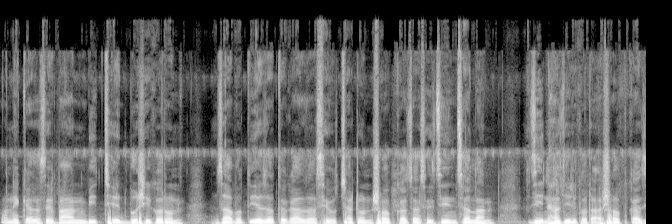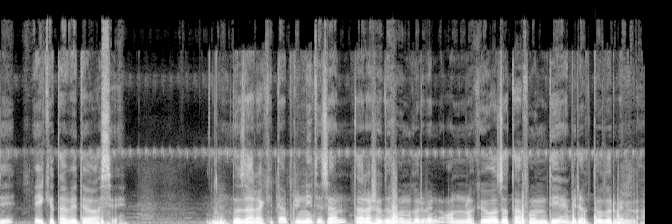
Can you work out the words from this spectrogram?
অনেক কাজ আছে, বান, বিচ্ছেদ, বশীকরণ। যাবতীয় যত কাজ আছে, উচ্চাটন, সব কাজ আছে, জিন চালান, জিন হাজির করা, সব কাজই এই কিতাবে দেওয়া আছে। তো যারা কিতাবটি নিতে চান, তারা শুধু ফোন করবেন, অন্য কেউ অযথা ফোন দিয়ে বিরক্ত করবেন না।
